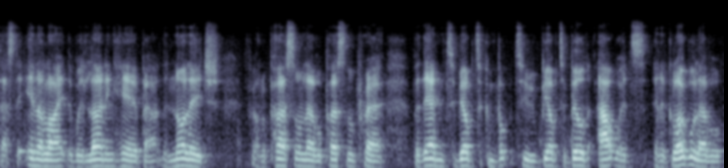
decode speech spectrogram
That's the inner light that we're learning here about the knowledge on a personal level, personal prayer. But then to be able to to be able to build outwards in a global level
